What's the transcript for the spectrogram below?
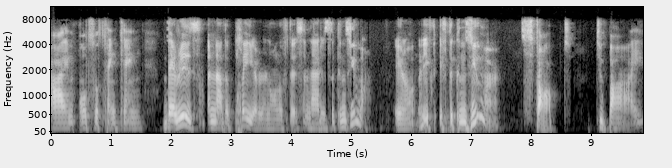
I'm also thinking there is another player in all of this, and that is the consumer. You know, if, if the consumer stopped to buy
